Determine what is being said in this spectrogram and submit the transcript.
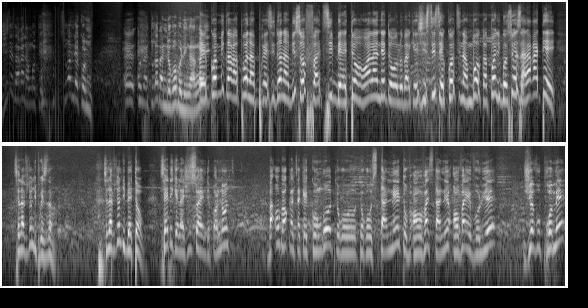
justice ezalaka nango te siko nde ekomi en tout cas bandeko bolinga ngai ekomi kaka mpo na président na biso fati beton wana nde tokolobaka justice ekoti na mboka mpo liboso ezalaka te C'est la vision du président. C'est la vision du béton. C'est-à-dire que la justice soit indépendante. Bah, on va quand que Congo, on va stanner, on va évoluer. Je vous promets,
